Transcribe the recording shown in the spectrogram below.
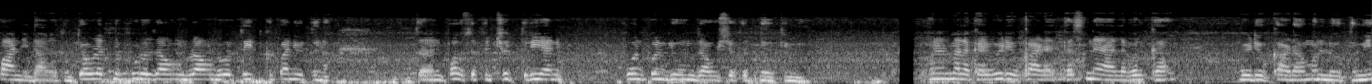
पाणी दारातून. तेवढ्यातनं पुढं जाऊन ग्राउंडवरती इतकं पाणी होतं ना तर पावसातून छत्री आणि फोन पण घेऊन जाऊ शकत नव्हती मी. म्हणून मला काही व्हिडिओ काढायचाच नाही आला बरं का. व्हिडिओ काढा म्हणलं होतं मी.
